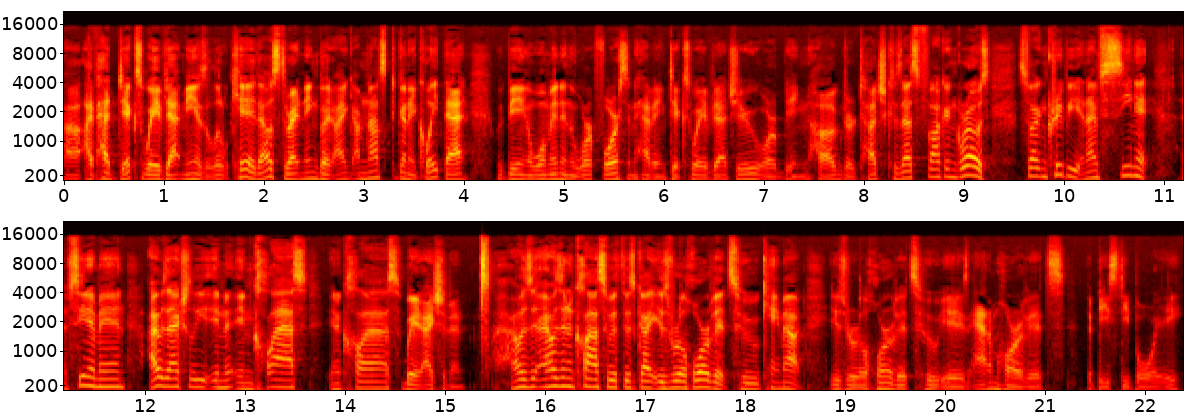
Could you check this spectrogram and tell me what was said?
Uh, I've had dicks waved at me as a little kid. That was threatening, but I, I'm not going to equate that with being a woman in the workforce and having dicks waved at you or being hugged or touched because that's fucking gross. It's fucking creepy, and I've seen it. I've seen it, man. I was actually in in class in a class. Wait, I shouldn't. I was I was in a class with this guy Israel Horovitz who came out. Israel Horovitz, who is Adam Horovitz, the Beastie Boy,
